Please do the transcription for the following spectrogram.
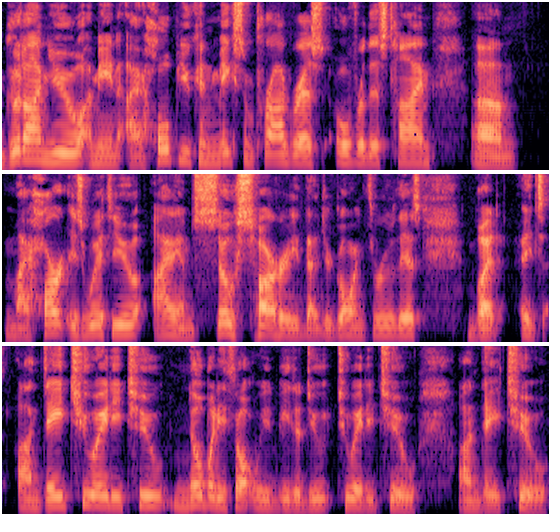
good on you. I mean, I hope you can make some progress over this time. Um, my heart is with you. I am so sorry that you're going through this, but it's on day 282. Nobody thought we'd be to do 282 on day two.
